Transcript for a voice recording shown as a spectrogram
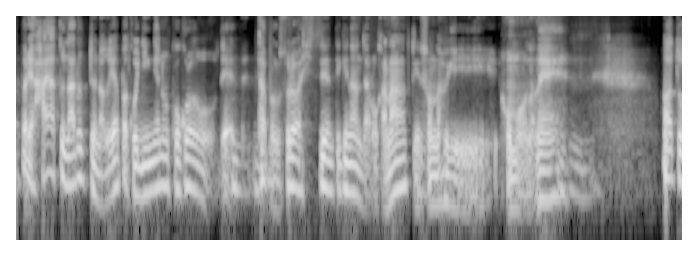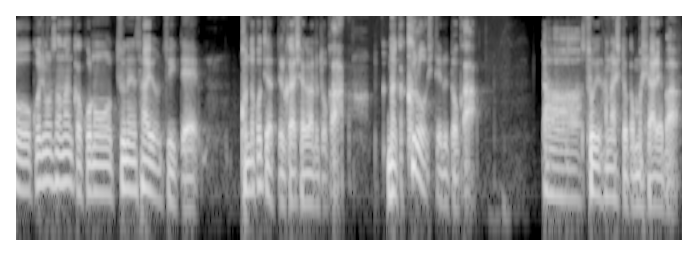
っぱり早くなるっていうのは、やっぱこう人間の心で、多分それは必然的なんだろうかなっていう、そんなふうに思うのね。あと、小島さんなんかこの通年採用について、こんなことやってる会社があるとか、なんか苦労してるとか、ああ、そういう話とかもしあれば。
